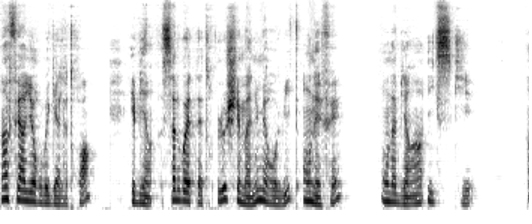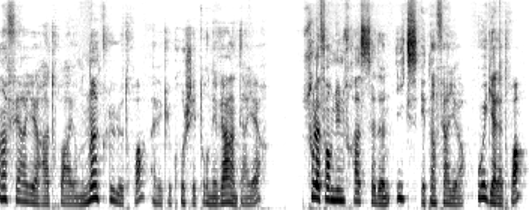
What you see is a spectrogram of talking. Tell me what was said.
inférieur ou égal à 3, eh bien, ça doit être le schéma numéro 8, en effet, on a bien un x qui est inférieur à 3 et on inclut le 3 avec le crochet tourné vers l'intérieur. Sous la forme d'une phrase, ça donne x est inférieur ou égal à 3, et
